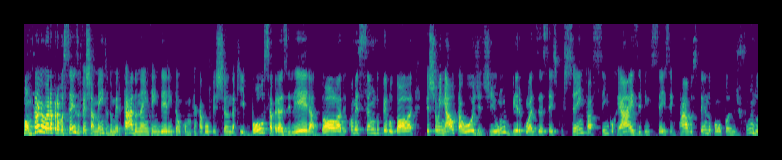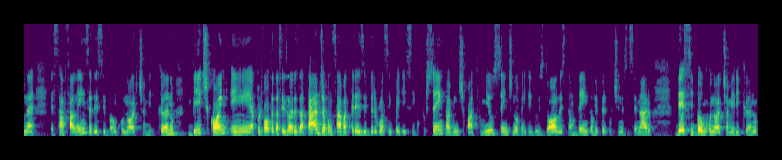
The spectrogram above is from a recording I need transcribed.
Bom, trago agora para vocês o fechamento do mercado, né? Entender então como que acabou fechando aqui bolsa brasileira, dólar, começando pelo dólar, fechou em alta hoje de 1,16% a R$ 5,26, tendo como pano de fundo, né, essa falência desse banco norte-americano. Bitcoin, em, por volta das 6 horas da tarde, avançava 13,55% a 24.192 dólares também, então repercutindo esse cenário desse banco norte-americano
